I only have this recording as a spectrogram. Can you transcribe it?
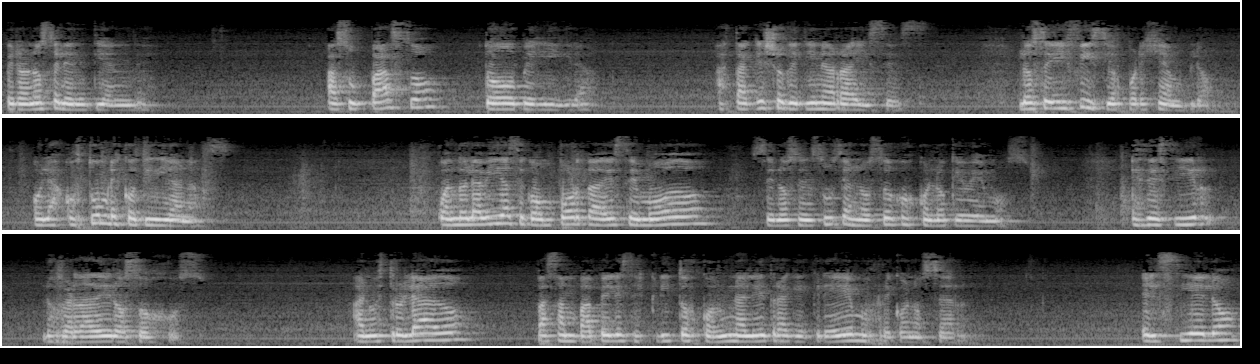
pero no se le entiende. A su paso todo peligra, hasta aquello que tiene raíces. Los edificios, por ejemplo, o las costumbres cotidianas. Cuando la vida se comporta de ese modo, se nos ensucian los ojos con lo que vemos, es decir, los verdaderos ojos. A nuestro lado pasan papeles escritos con una letra que creemos reconocer. El cielo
